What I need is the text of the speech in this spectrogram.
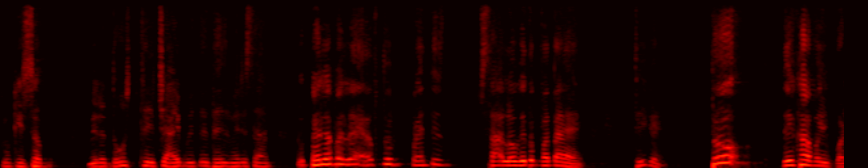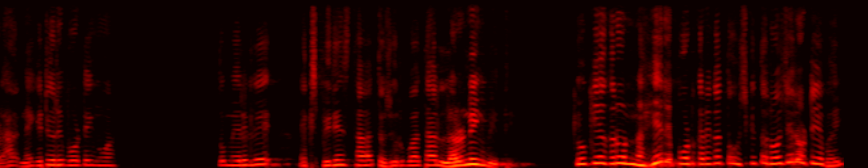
क्योंकि सब मेरे दोस्त थे, चाय पीते थे मेरे साथ। तो पहले पहले, अब तो पैंतीस साल हो गए तो पता है। ठीक है? तो देखा भाई, बड़ा नेगेटिव रिपोर्टिंग हुआ। तो मेरे लिए एक्सपीरियंस था, तजुर्बा था लर्निंग भी थी। क्योंकि अगर वो नहीं रिपोर्ट करेगा तो उसकी तो रोजी रोटी है भाई।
